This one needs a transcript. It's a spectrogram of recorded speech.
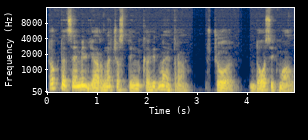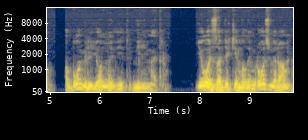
Тобто це мільярдна частинка від метра, що досить мало, або мільйонна від міліметра. І ось завдяки малим розмірам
